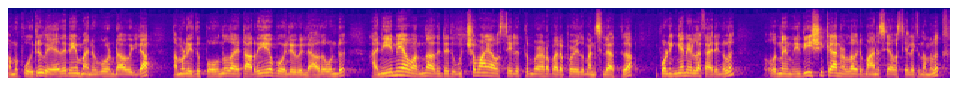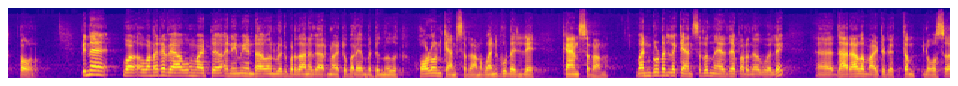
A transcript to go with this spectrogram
നമുക്ക് ഒരു വേദനയും അനുഭവം ഉണ്ടാവില്ല. നമ്മളിത് പോകുന്നതായിട്ട് അറിയുക പോലുമില്ല. അതുകൊണ്ട് അനീമിയ വന്ന് അതിന്റെ രൂക്ഷമായ അവസ്ഥയിൽ എത്തുമ്പോഴാണ് പലപ്പോഴും ഇത് മനസ്സിലാക്കുക. അപ്പോൾ ഇങ്ങനെയുള്ള കാര്യങ്ങൾ ഒന്ന് നിരീക്ഷിക്കാനുള്ള ഒരു മാനസികാവസ്ഥയിലേക്ക് നമ്മൾ പോകണം. പിന്നെ വളരെ വ്യാപകമായിട്ട് അനീമിയ ഉണ്ടാകാനുള്ള ഒരു പ്രധാന കാരണമായിട്ട് പറയാൻ പറ്റുന്നത് കോളോൺ ക്യാൻസറാണ്. വൻകുടലിലെ ക്യാൻസറാണ്. വൻകുടലിലെ ക്യാൻസർ നേരത്തെ പറഞ്ഞതുപോലെ ധാരാളമായിട്ട് രക്തം ലോസ്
